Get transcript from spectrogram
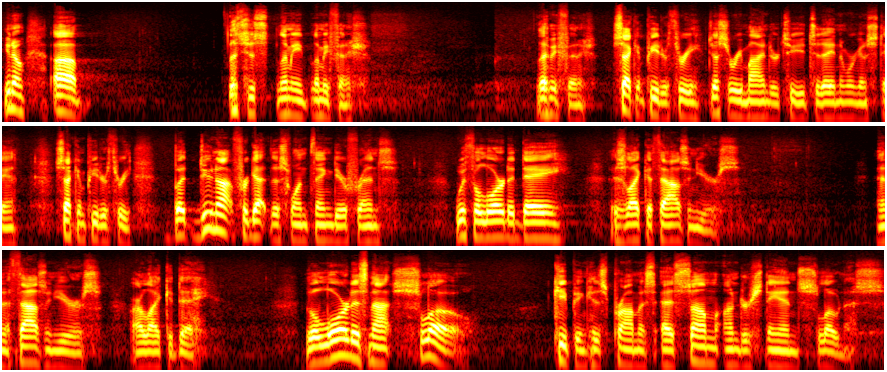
You know, uh, let's just let me let me finish. Let me finish. 2 Peter 3, just a reminder to you today, and then we're going to stand. 2 Peter 3. But do not forget this one thing, dear friends. With the Lord, a day is like a thousand years, and a thousand years are like a day. The Lord is not slow keeping his promise, as some understand slowness.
